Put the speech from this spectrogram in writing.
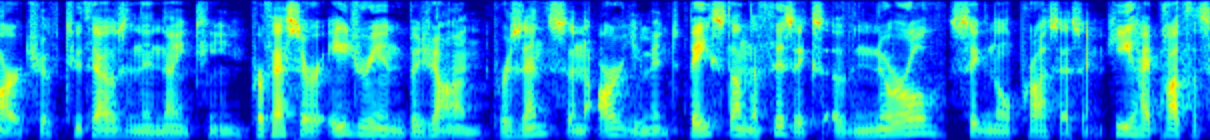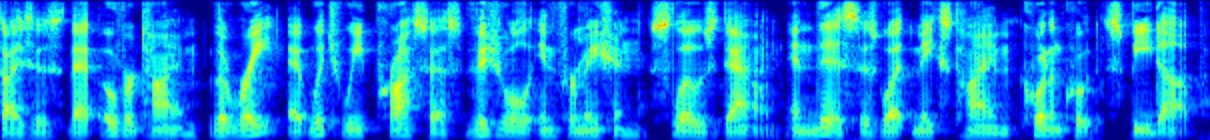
March of 2019, Professor Adrian Bejan presents an argument based on the physics of neural signal processing. He hypothesizes that over time, the rate rate at which we process visual information slows down, and this is what makes time quote unquote speed up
